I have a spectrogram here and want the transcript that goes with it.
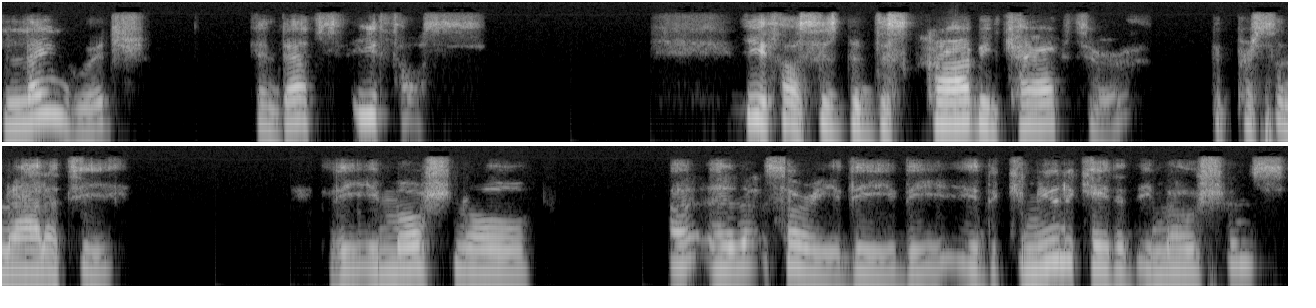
language, and that's ethos. Ethos is the describing character, the personality, the emotional, uh, uh, sorry, the, the, the communicated emotions,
